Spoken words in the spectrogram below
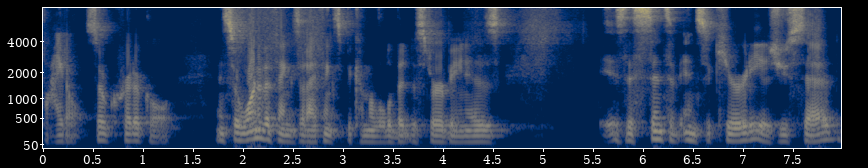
vital, so critical. And so one of the things that I think has become a little bit disturbing is, is this sense of insecurity, as you said.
